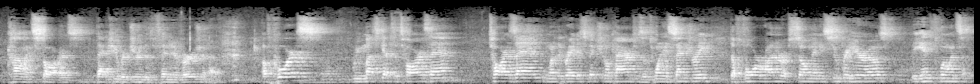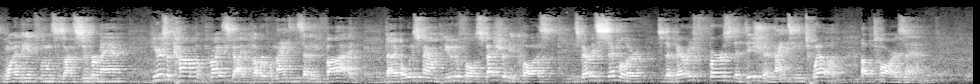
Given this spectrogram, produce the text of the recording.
comic stars that Kubert drew the definitive version of. Of course, we must get to Tarzan. Tarzan, one of the greatest fictional characters of the 20th century, the forerunner of so many superheroes, the influence, one of the influences on Superman. Here's a comic book price guide cover from 1975 that I've always found beautiful, especially because it's very similar to the very first edition, 1912, of Tarzan.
